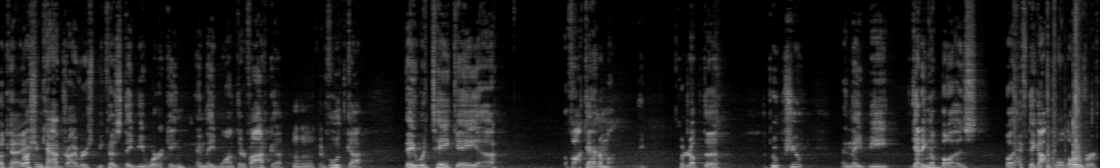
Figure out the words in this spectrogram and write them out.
okay, Russian cab drivers, because they'd be working and they'd want their vodka, Mhm. their vodka, they would take a, uh, a vodka enema, they'd put it up the, the poop chute, and they'd be getting a buzz. But if they got pulled over,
